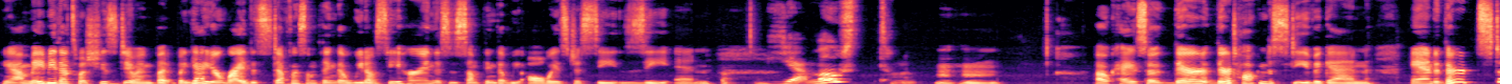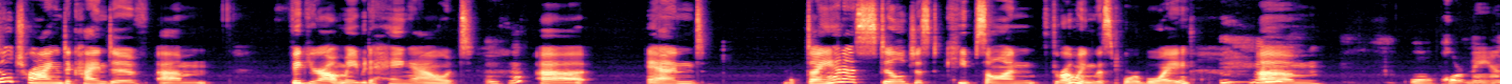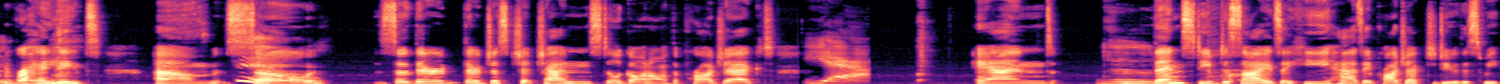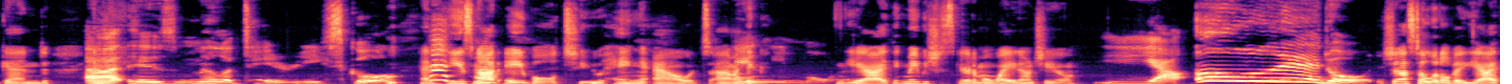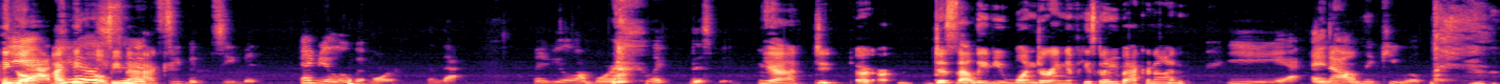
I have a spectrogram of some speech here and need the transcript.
Yeah, maybe that's what she's doing. But but yeah, you're right. This is definitely something that we don't see her in. This is something that we always just see Z in. Yeah, most time. Mm-hmm. Okay, so they're they're talking to Steve again, and they're still trying to kind of um figure out maybe to hang out. Mm-hmm. Uh and Diana still just keeps on throwing this poor boy. Um well, poor man. right. Um so Ew. so they're they're just chit-chatting, still going on with the project. Yeah. And then Steve decides that he has a project to do this weekend at his military school and he's not able to hang out. Um, I think, anymore. yeah, I think maybe she scared him away, don't you? Yeah, a little. Just a little bit, yeah. I think yeah, he'll, I think he'll be back. itsy bitsy bit. Maybe a little bit more than that. Maybe a lot more, like this big. Yeah. Do, are, are, does that leave you wondering if he's going to be back or not? Yeah, and I don't think he will.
